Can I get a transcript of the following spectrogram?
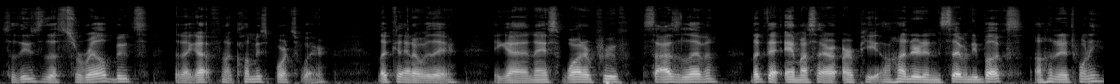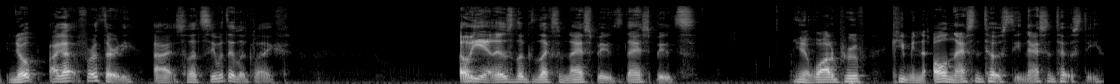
so these are the Sorel boots that I got from the Columbia Sportswear. Look at that over there. You got a nice waterproof size 11 Looked at MSRP 170 bucks, 120. Nope, I got for 30. All right, so let's see what they look like. Oh yeah, those look like some nice boots. Nice boots. You know, waterproof, keep me all nice and toasty, nice and toasty.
